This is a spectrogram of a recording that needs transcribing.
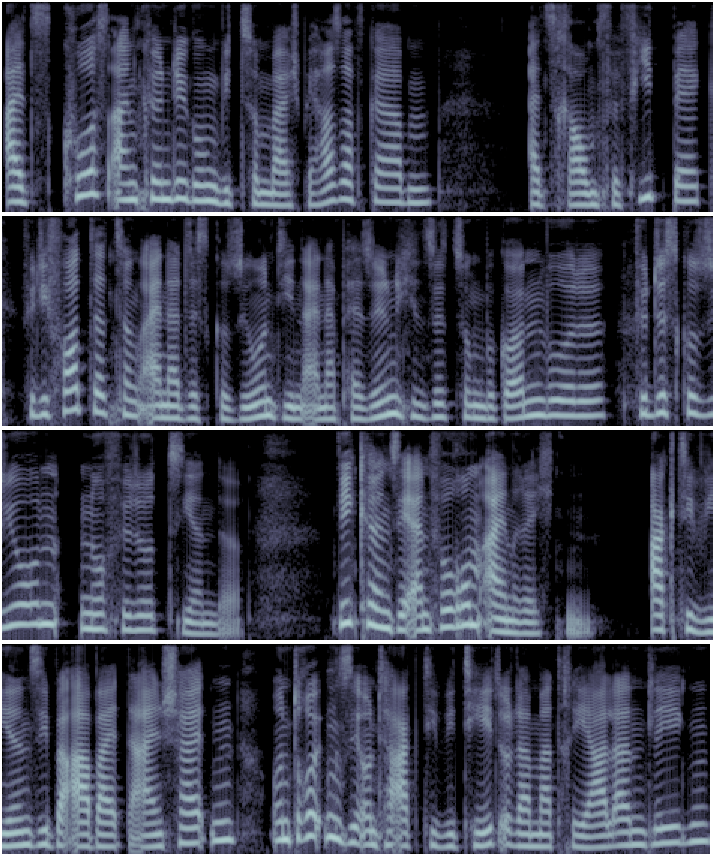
als Kursankündigung wie zum Beispiel Hausaufgaben, als Raum für Feedback, für die Fortsetzung einer Diskussion, die in einer persönlichen Sitzung begonnen wurde, für Diskussionen nur für Dozierende. Wie können Sie ein Forum einrichten? Aktivieren Sie Bearbeiten einschalten und drücken Sie unter Aktivität oder Material anlegen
